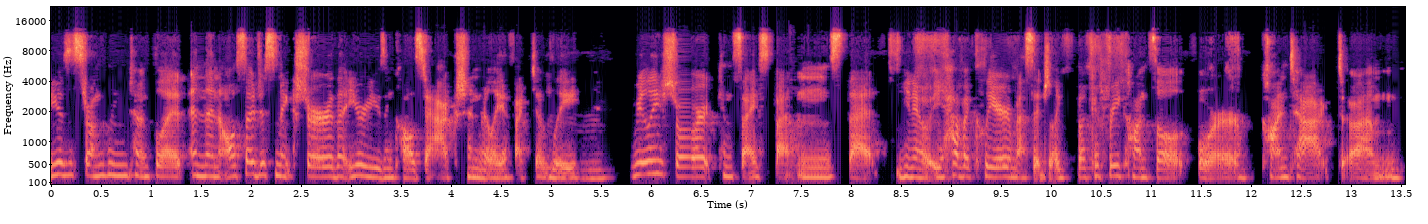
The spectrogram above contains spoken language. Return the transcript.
use a strong clean template and then also just make sure that you're using calls to action really effectively. Mm-hmm. Really short, concise buttons that, you know, you have a clear message like book a free consult or contact, um,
